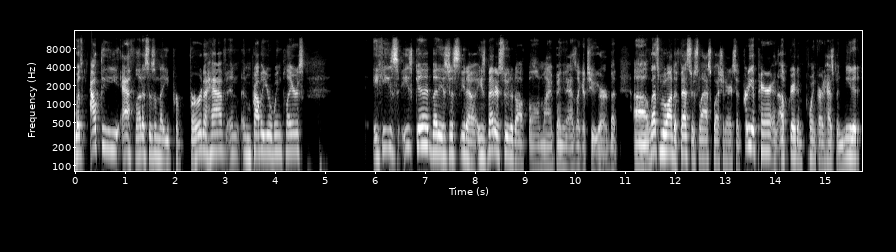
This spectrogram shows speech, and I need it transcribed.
without the athleticism that you'd prefer to have in, in probably your wing players, he's he's good, but he's just you know he's better suited off ball in my opinion as like a two guard. But uh, let's move on to Fester's last question here. He said, "Pretty apparent an upgrade in point guard has been needed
